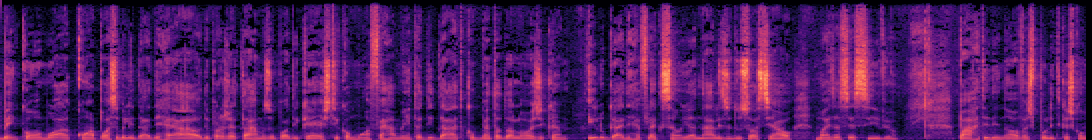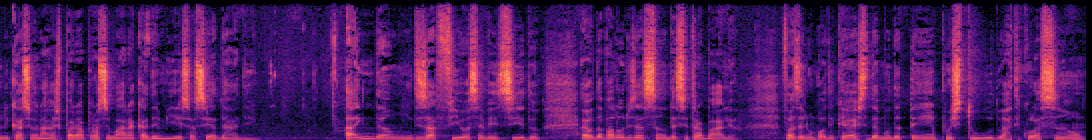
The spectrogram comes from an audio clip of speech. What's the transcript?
bem como a, com a possibilidade real de projetarmos o podcast como uma ferramenta didático-metodológica e lugar de reflexão e análise do social mais acessível, parte de novas políticas comunicacionais para aproximar academia e sociedade. Ainda um desafio a ser vencido é o da valorização desse trabalho. Fazer um podcast demanda tempo, estudo, articulação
